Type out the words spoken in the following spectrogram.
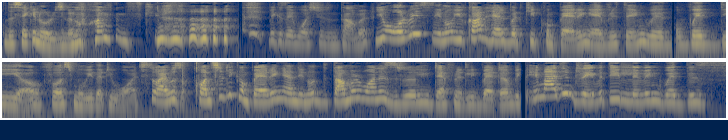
the second original one in this case, because I watched it in Tamil. You always, you know, you can't help but keep comparing everything with with the uh, first movie that you watch. So I was constantly comparing, and you know, the Tamil one is really definitely better. Be- Imagine Revati living with this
